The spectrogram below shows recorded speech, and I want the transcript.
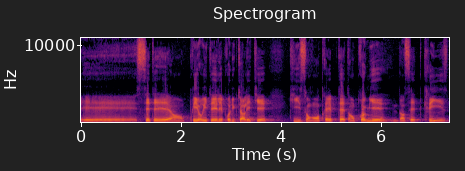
et c'était en priorité les producteurs laitiers qui sont rentrés peut-être en premier dans cette crise.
